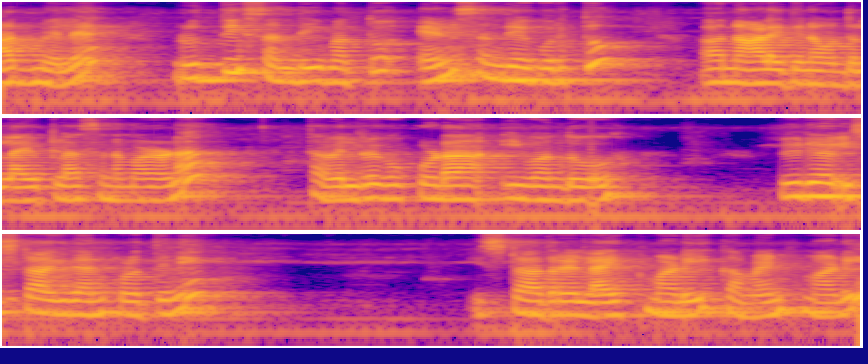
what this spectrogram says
ಆದಮೇಲೆ ವೃದ್ಧಿ ಸಂಧಿ ಮತ್ತು ಎಣ್ ಸಂಧಿಯ ಕುರಿತು ನಾಳೆ ದಿನ ಒಂದು ಲೈವ್ ಕ್ಲಾಸನ್ನು ಮಾಡೋಣ. ತಾವೆಲ್ಲರಿಗೂ ಕೂಡ ಈ ಒಂದು ವಿಡಿಯೋ ಇಷ್ಟ ಆಗಿದೆ ಅಂದ್ಕೊಳ್ತೀನಿ ಇಷ್ಟ ಆದರೆ ಲೈಕ್ ಮಾಡಿ ಕಮೆಂಟ್ ಮಾಡಿ.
